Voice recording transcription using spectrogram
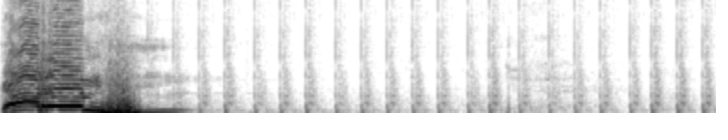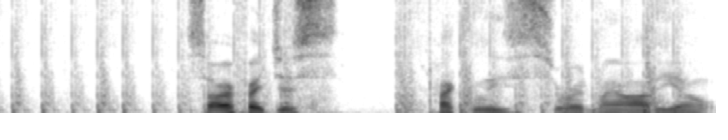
Got him! Sorry if I just practically destroyed my audio.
